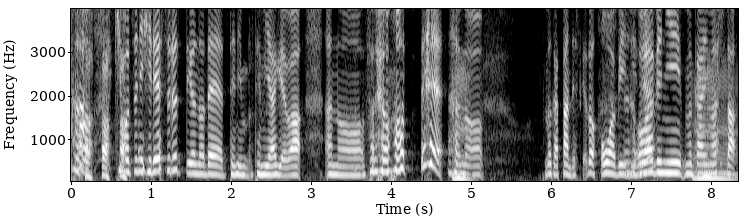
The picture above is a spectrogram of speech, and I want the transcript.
気持ちに比例するっていうので手に手土産はあのそれを持ってあの、うん向かったんですけどお詫びに、ね、お詫びに向かいました、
